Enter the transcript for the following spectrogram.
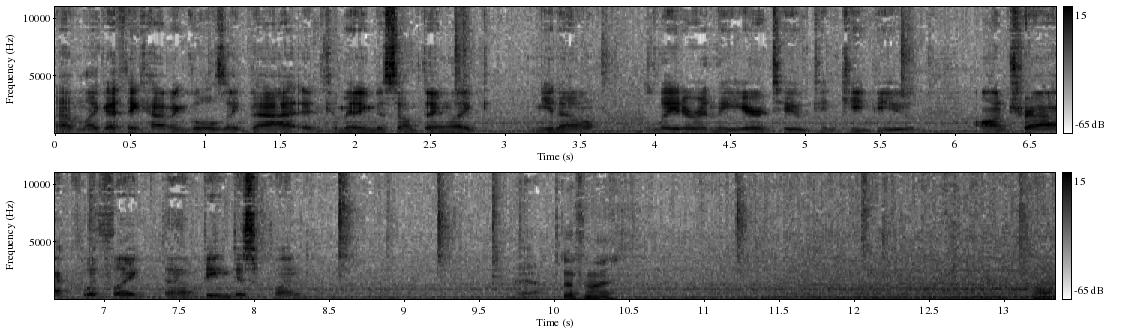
um, like I think having goals like that and committing to something like you know later in the year too can keep you on track with like uh, being disciplined. Yeah. Definitely. Cool.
